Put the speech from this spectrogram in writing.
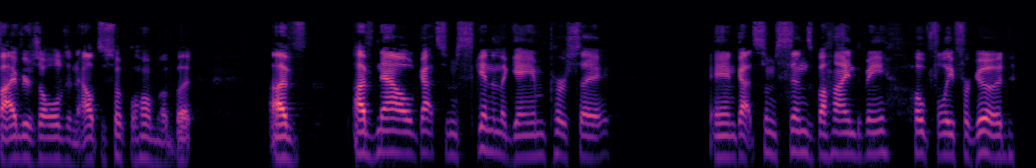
five years old in Altus, Oklahoma. But I've I've now got some skin in the game per se, and got some sins behind me, hopefully for good.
